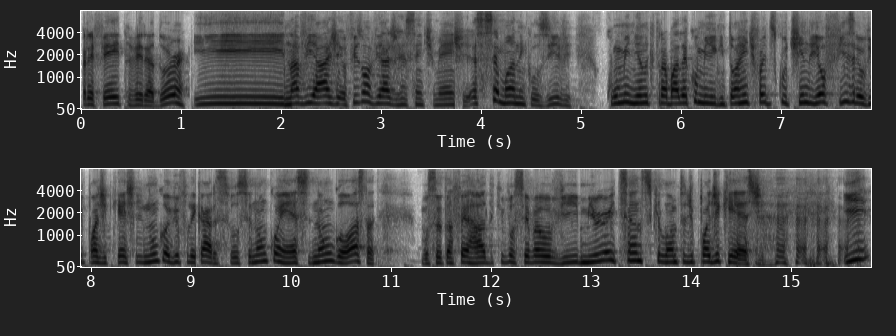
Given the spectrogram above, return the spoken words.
prefeito, vereador. E na viagem, eu fiz uma viagem recentemente, essa semana, inclusive, com um menino que trabalha comigo. Então a gente foi discutindo e eu fiz ele ouvir podcast, ele nunca ouviu. Eu falei, cara, se você não conhece, não gosta, você tá ferrado que você vai ouvir 1.800 quilômetros de podcast. e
